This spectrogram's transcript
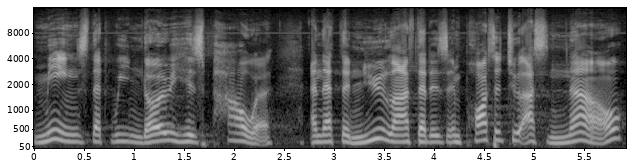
means that we know his power and that the new life that is imparted to us now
